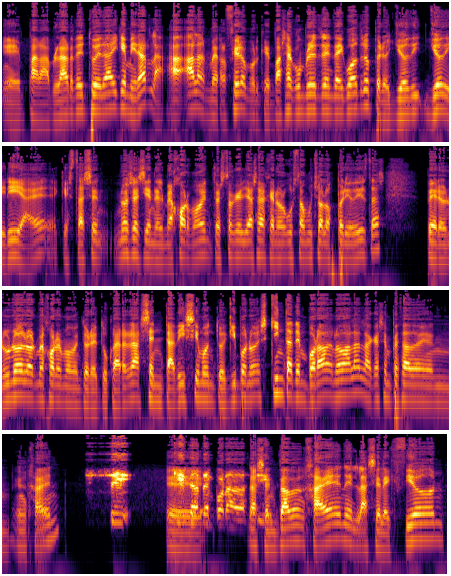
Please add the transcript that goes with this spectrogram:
eh, para hablar de tu edad hay que mirarla. A Alan me refiero, porque vas a cumplir 34, pero yo, yo diría eh, que estás en, no sé si en el mejor momento, esto que ya sabes que nos gusta mucho a los periodistas, pero en uno de los mejores momentos de tu carrera, sentadísimo en tu equipo, ¿no? Es quinta temporada, ¿no, Alan, la que has empezado en, Jaén? Sí, quinta eh, temporada. Sentado en Jaén, en la selección,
